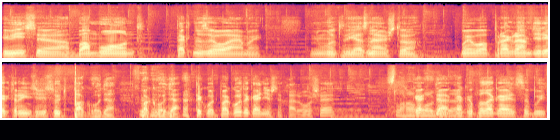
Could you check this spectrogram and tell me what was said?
весь э, бомонд, так называемый. Ну, вот, я знаю, что моего программ-директора интересует погода. Погода. Так вот, погода, конечно, хорошая. Слава Как- богу, да, да. как и полагается быть.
